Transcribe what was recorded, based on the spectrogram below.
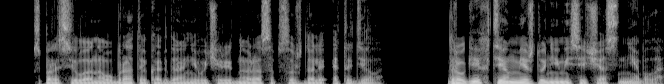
— спросила она у брата, когда они в очередной раз обсуждали это дело. Других тем между ними сейчас не было.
